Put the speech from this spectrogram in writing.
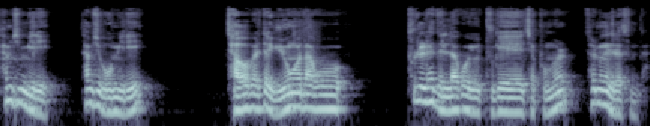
30mm 35mm 작업할 때 유용하다고 풀을 해드리려고 이 두 개의 제품을 설명해 드렸습니다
